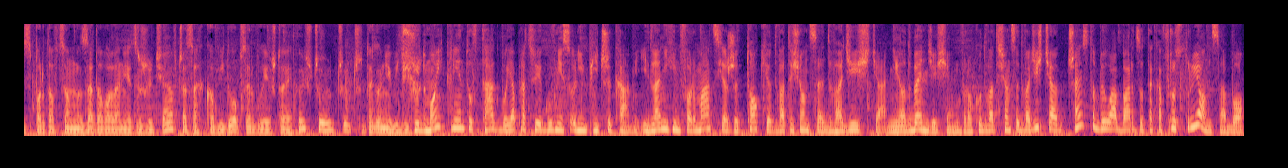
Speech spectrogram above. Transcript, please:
sportowcom zadowolenie z życia w czasach COVID-u? Obserwujesz to jakoś, czy, czy, czy, tego nie widzisz? Wśród moich klientów tak, bo ja pracuję głównie z olimpijczykami i dla nich informacja, że Tokio 2020 nie odbędzie się w roku 2020 często była bardzo taka frustrująca, bo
